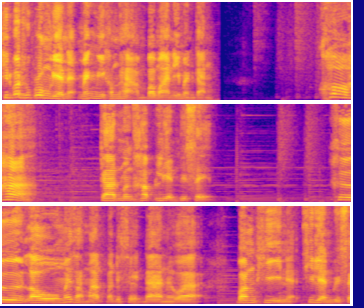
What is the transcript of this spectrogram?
คิดว่าทุกโรงเรียนเนี่ยแม่งมีคำถามประมาณนี้เหมือนกัน ข้อ 5 การบังคับเรียนพิเศษ คือเราไม่สามารถปฏิเสธได้นะว่า บางทีเนี่ยที่เรียนพิเศ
